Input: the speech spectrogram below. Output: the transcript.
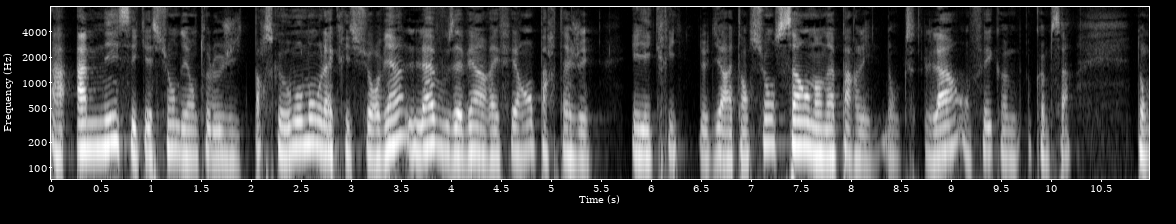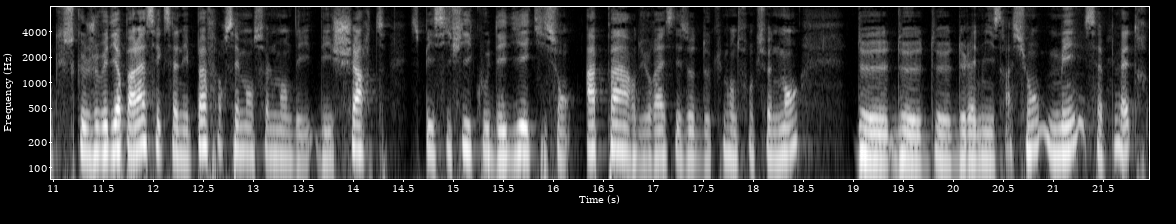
à amener ces questions déontologiques. Parce qu'au moment où la crise survient, là, vous avez un référent partagé et écrit, de dire attention, ça, on en a parlé. Donc là, on fait comme, comme ça. Donc ce que je veux dire par là, c'est que ça n'est pas forcément seulement des, chartes spécifiques ou dédiées qui sont à part du reste des autres documents de fonctionnement de, de l'administration, mais ça peut être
